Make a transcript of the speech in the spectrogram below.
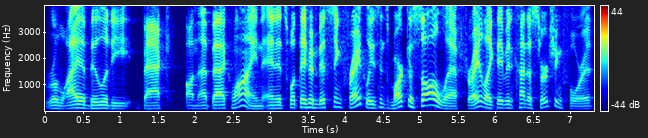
reliability back on that back line. And it's what they've been missing, frankly, since Marc Gasol left, right? Like they've been kind of searching for it.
